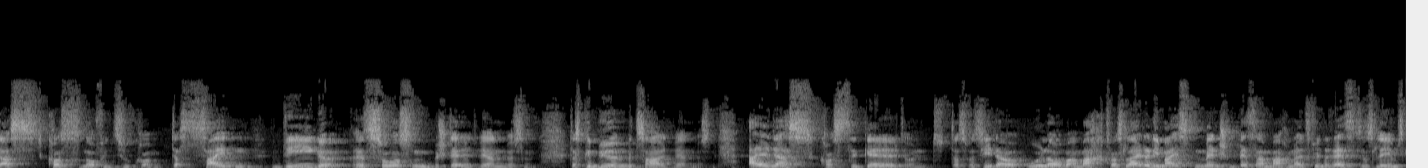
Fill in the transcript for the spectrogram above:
dass Kosten auf ihn zukommen, dass Zeiten, Wege, Ressourcen bestellt werden müssen, dass Gebühren bezahlt werden müssen. All das kostet Geld und das, was jeder Urlauber macht, was leider die meisten Menschen besser machen als für den Rest des Lebens,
